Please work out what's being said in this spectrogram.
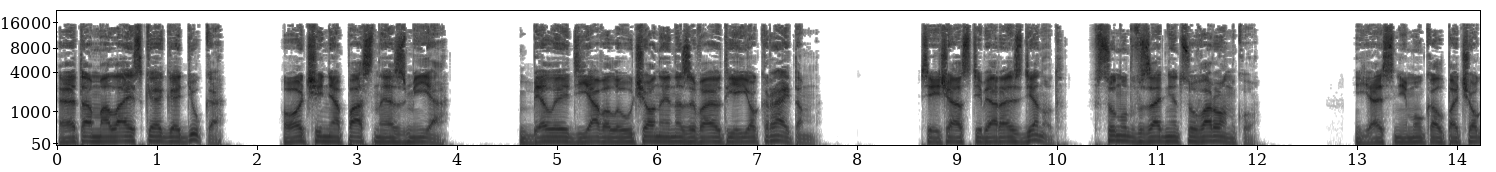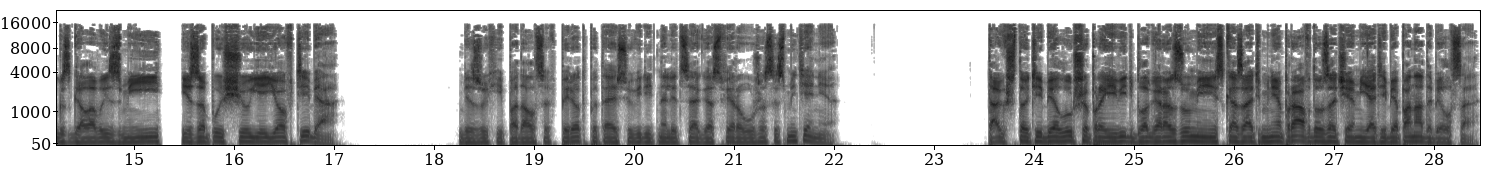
«Это малайская гадюка», очень опасная змея. Белые дьяволы-ученые называют ее Крайтом. Сейчас тебя разденут, всунут в задницу воронку. Я сниму колпачок с головы змеи и запущу ее в тебя. Безухий подался вперед, пытаясь увидеть на лице Агосфера ужас и смятение. Так что тебе лучше проявить благоразумие и сказать мне правду, зачем я тебе понадобился.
